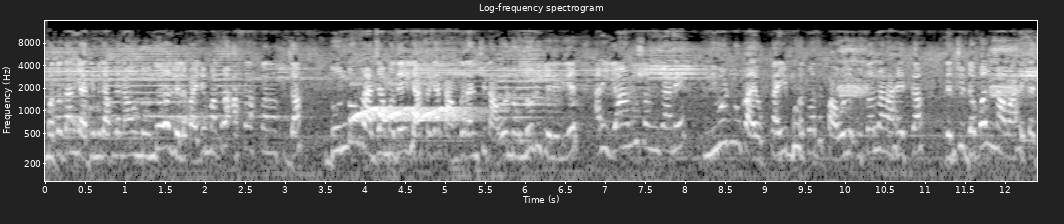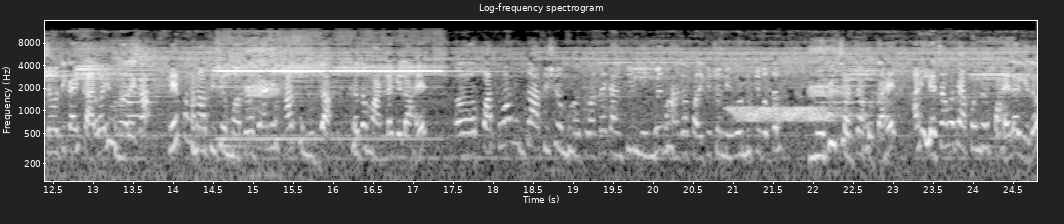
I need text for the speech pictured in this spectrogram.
मतदान यादीमध्ये आपलं नाव नोंदवलं गेलं पाहिजे. मात्र असं असताना सुद्धा दोन दोन राज्यामध्ये या सगळ्या कामगारांची नावं नोंदवली गेलेली आहेत. आणि या अनुषंगाने निवडणूक आयोग काही महत्वाचं पाऊल उचलणार आहेत का? ज्यांची डबल नाव आहे त्याच्यावरती काही कारवाई होणार आहे का? हे पाहणं अतिशय महत्वाचं आहे. आणि हाच मुद्दा खरं मांडला गेला आहे अ, अ, पाचवा मुद्दा अतिशय महत्त्वाचा आहे कारण की मुंबई महानगरपालिकेच्या निवडणुकीबद्दल मोठी चर्चा होत आहे. आणि याच्यामध्ये आपण जर पाहायला गेलं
